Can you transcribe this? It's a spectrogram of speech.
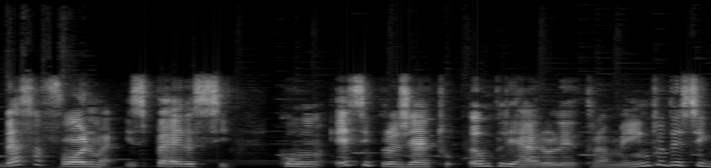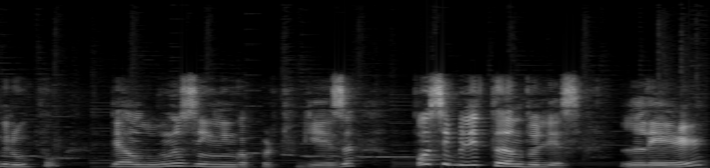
Dessa forma, espera-se, com esse projeto, ampliar o letramento desse grupo de alunos em língua portuguesa, possibilitando-lhes ler,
